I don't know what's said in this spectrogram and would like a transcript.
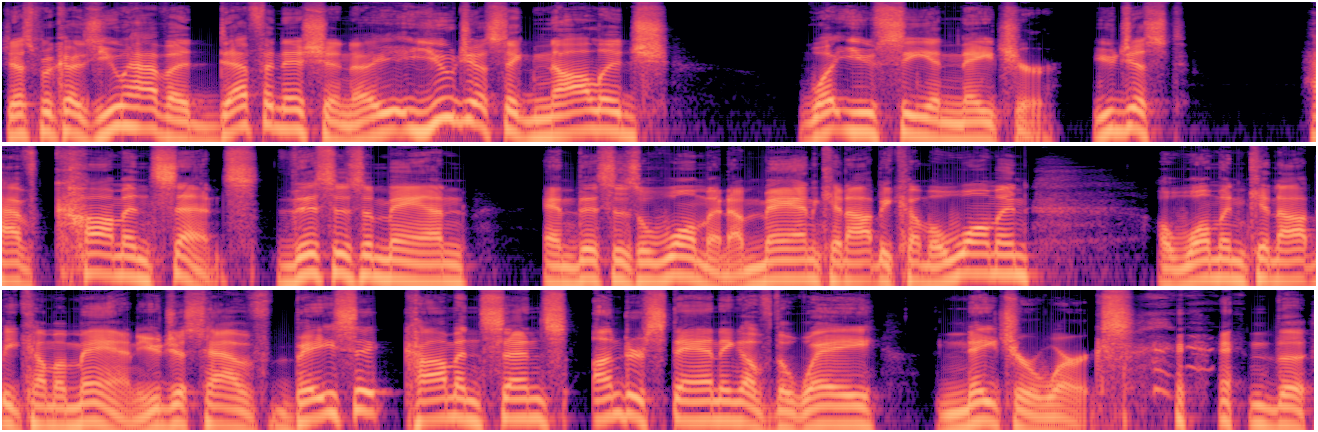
Just because you have a definition, uh, you just acknowledge what you see in nature. You just have common sense. This is a man and this is a woman. A man cannot become a woman. A woman cannot become a man. You just have basic common sense understanding of the way nature works. and the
